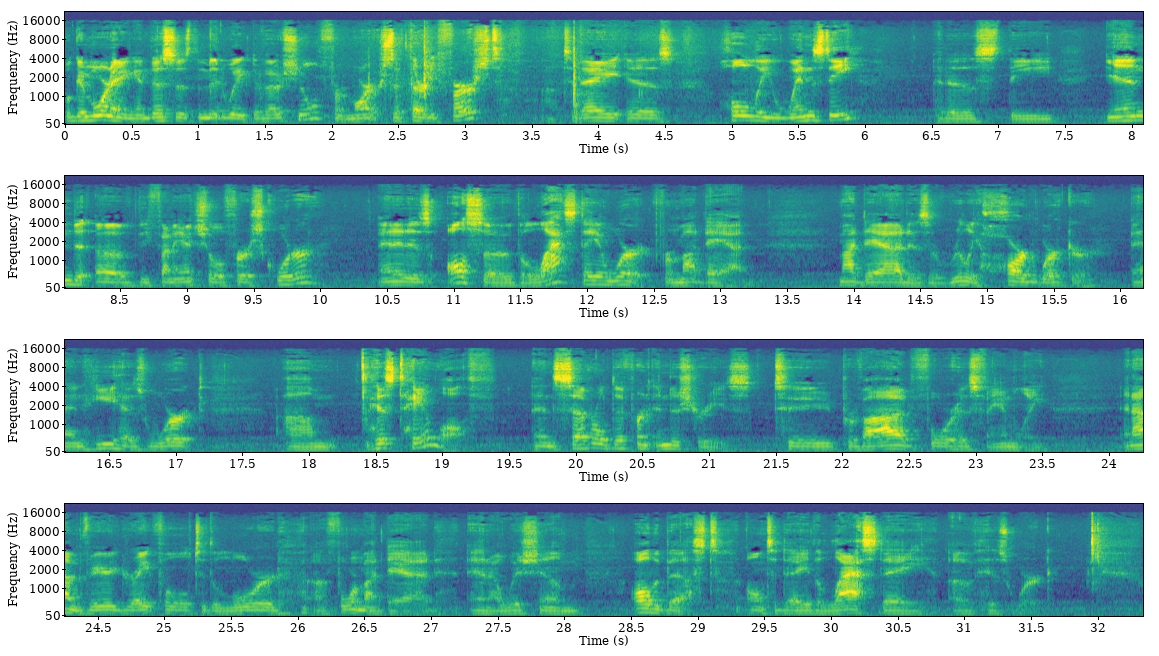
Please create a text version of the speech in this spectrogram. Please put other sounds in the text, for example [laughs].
Well, good morning, and this is the midweek devotional for March the 31st. Uh, today is Holy Wednesday. It is the end of the financial first quarter, and it is also the last day of work for my dad. My dad is a really hard worker, and he has worked um, his tail off in several different industries to provide for his family. And I'm very grateful to the Lord uh, for my dad, and I wish him all the best on today, the last day of his work.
